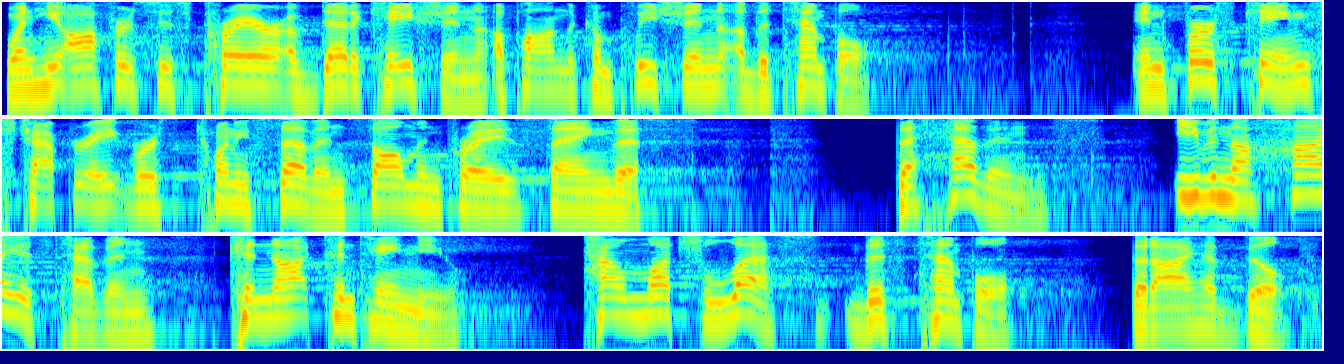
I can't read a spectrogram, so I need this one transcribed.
when he offers his prayer of dedication upon the completion of the temple. In 1 Kings chapter 8 verse 27, Solomon prays saying this: The heavens, even the highest heaven, cannot contain you. How much less this temple that I have built.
